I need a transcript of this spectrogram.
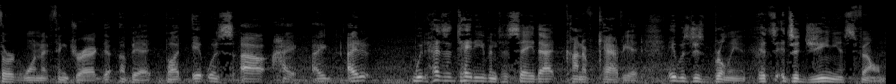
third one, I think, dragged a bit, but it was. Uh, I, I, I would hesitate even to say that kind of caveat. It was just brilliant. It's it's a genius film.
